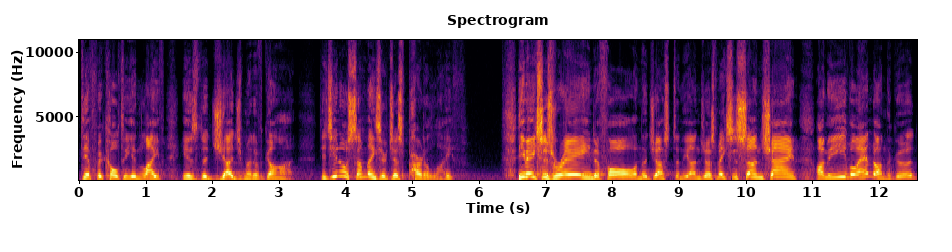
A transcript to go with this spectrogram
difficulty in life is the judgment of God. Did you know some things are just part of life? He makes his rain to fall on the just and the unjust, makes his sun shine on the evil and on the good.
